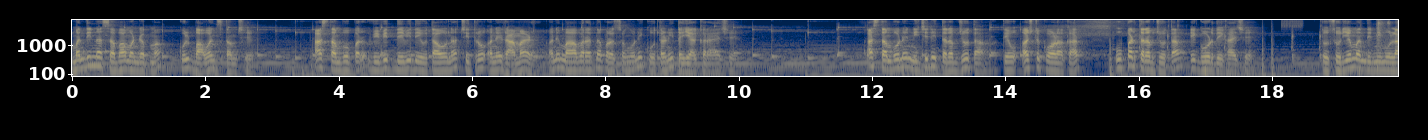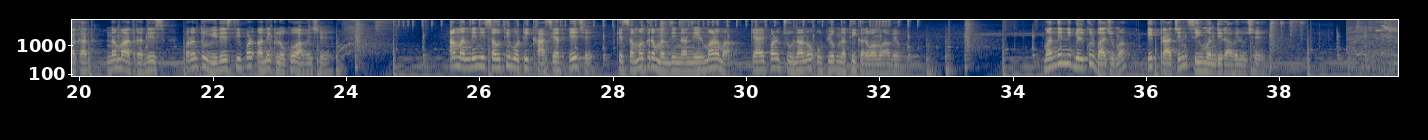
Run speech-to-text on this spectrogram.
મંદિરના સભા મંડપમાં કુલ બાવન સ્તંભ છે. આ સ્તંભો પર વિવિધ દેવી દેવતાઓના ચિત્રો અને રામાયણ અને મહાભારતના પ્રસંગોની કોતરણી તૈયાર કરાયા છે. આ સ્તંભોને નીચેની તરફ જોતા તેઓ અષ્ટકોણાકાર, ઉપર તરફ જોતા એ ગોળ દેખાય છે. તો સૂર્ય મંદિરની મુલાકાત ન માત્ર દેશ, પરંતુ વિદેશથી પણ અનેક લોકો આવે છે. આ મંદિરની સૌથી મોટી ખાસિયત એ છે કે સમગ્ર મંદિરના નિર્માણમાં ક્યાંય પણ ચૂનાનો ઉપયોગ નથી કરવામાં આવ્યો. મંદિરની બિલકુલ બાજુમાં એક પ્રાચીન શિવ મંદિર આવેલું છે.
